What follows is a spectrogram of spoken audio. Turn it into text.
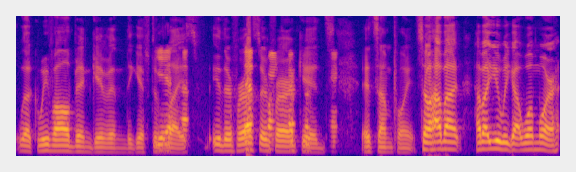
look, we've all been given the gift of Yeah. life, either for That's us or for our kids name. at some point. So how about how about you? We got one more.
